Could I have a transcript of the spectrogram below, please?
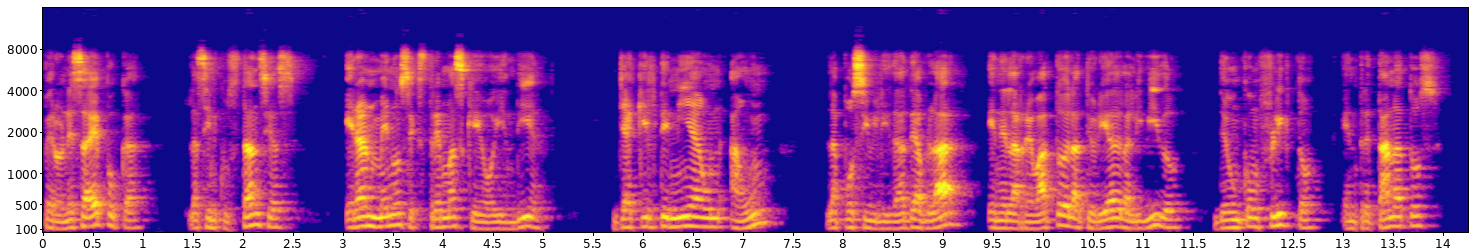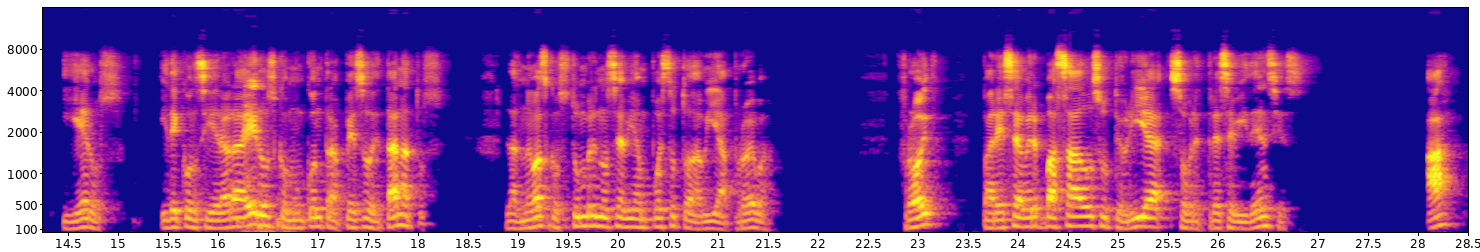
Pero en esa época, las circunstancias eran menos extremas que hoy en día, ya que él tenía aún la posibilidad de hablar en el arrebato de la teoría de la libido de un conflicto entre Tánatos y Eros, y de considerar a Eros como un contrapeso de Tánatos. Las nuevas costumbres no se habían puesto todavía a prueba. Freud parece haber basado su teoría sobre tres evidencias. A.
